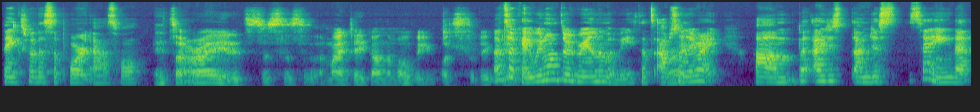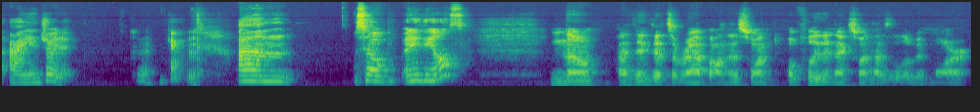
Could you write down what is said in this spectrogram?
Thanks for the support, asshole. It's all right. It's just this is my take on the movie. What's the big That's deal? okay. We don't have to agree on the movie. That's absolutely right. Um, but I just I'm just saying that I enjoyed it. Okay, Okay. good. Um. So anything else? No, I think that's a wrap on this one. Hopefully, the next one has a little bit more,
